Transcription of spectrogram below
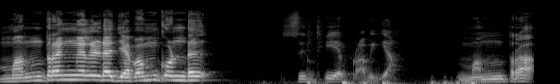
മന്ത്രങ്ങളുടെ ജപം കൊണ്ട് സിദ്ധിയെ പ്രാപിക്കാം. മന്ത്ര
